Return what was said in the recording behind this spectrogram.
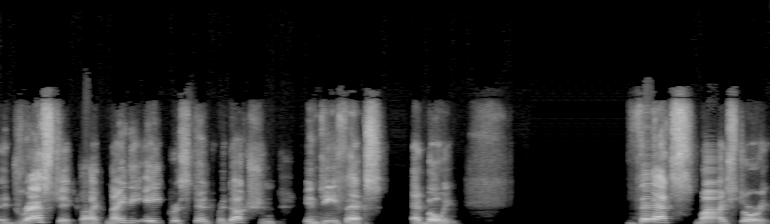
a drastic, like 98% reduction in defects at Boeing. That's my story.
